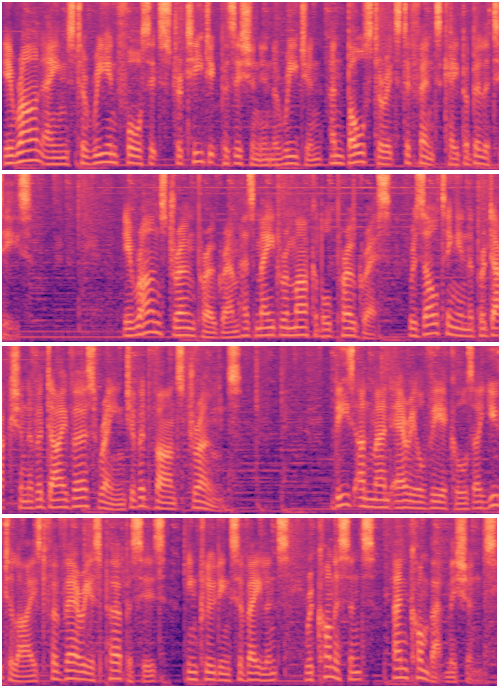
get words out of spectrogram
Iran aims to reinforce its strategic position in the region and bolster its defense capabilities. Iran's drone program has made remarkable progress, resulting in the production of a diverse range of advanced drones. These unmanned aerial vehicles are utilized for various purposes, including surveillance, reconnaissance, and combat missions.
